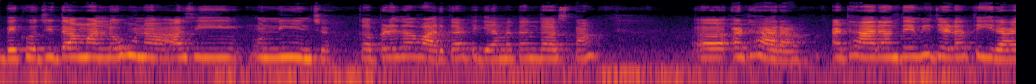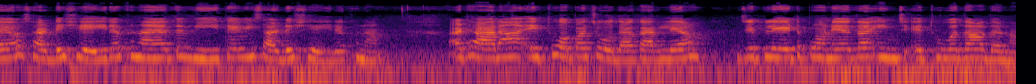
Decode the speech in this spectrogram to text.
ਦੇਖੋ, ਜਿੱਦਾਂ ਮੰਨ ਲਓ ਹੁਣ ਅਸੀਂ 19 ਇੰਚ, ਕੱਪੜੇ ਦਾ ਵਾਰ ਘਟ ਗਿਆ, ਮੈਂ ਤੁਹਾਨੂੰ ਦੱਸਦਾ। 18 18 ਤੇ ਵੀ ਜਿਹੜਾ ਤੀਰਾ ਆ, ਉਹ 6.5 ਹੀ ਰੱਖਣਾ ਆ ਤੇ 20 ਤੇ ਵੀ 6.5 ਹੀ ਰੱਖਣਾ। 18 ਇੱਥੋਂ ਆਪਾਂ 14 ਕਰ ਲਿਆ। ਜੇ ਪਲੇਟ ਪਾਉਣੇ ਆ ਤਾਂ ਇੰਚ ਇੱਥੋਂ ਵਧਾ ਦੇਣਾ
